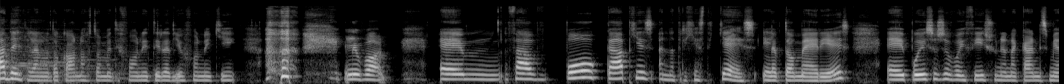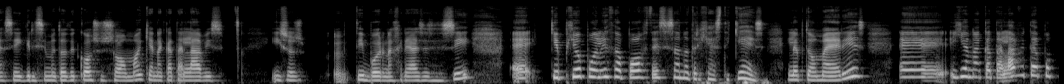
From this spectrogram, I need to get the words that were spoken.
Πάντα ήθελα να το κάνω αυτό με τη φωνή τη ραδιοφωνική. λοιπόν, θα πω κάποιες ανατριχιαστικές λεπτομέρειες ε, που ίσως σε βοηθήσουν να κάνεις μια σύγκριση με το δικό σου σώμα και να καταλάβεις ίσως ε, τι μπορεί να χρειάζεσαι εσύ ε, και πιο πολύ θα πω αυτές τις ανατριχιαστικές λεπτομέρειες ε, για να καταλάβετε από, από,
